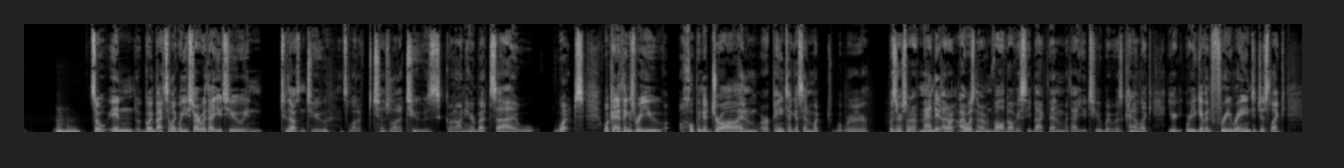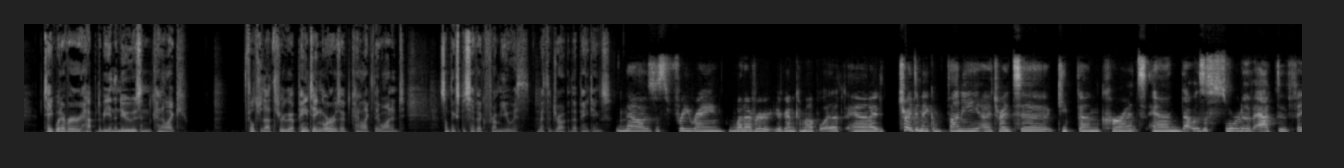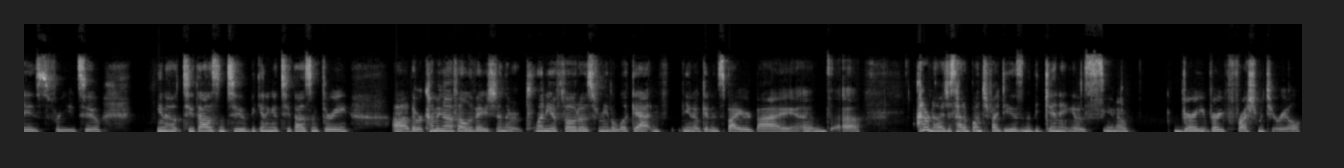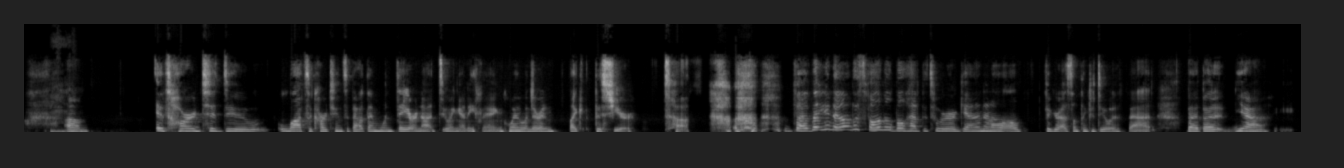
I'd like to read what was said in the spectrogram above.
Mm-hmm. So, in going back to like when you started with that U2 in 2002, that's a lot of there's a lot of twos going on here. But uh, what what kind of things were you hoping to draw and or paint? I guess, and what what were was there sort of mandate? I don't. I wasn't involved obviously back then without U2, but it was kind of like you're were you given free reign to just like take whatever happened to be in the news and kind of like filter that through a painting, or was it kind of like they wanted something specific from you with with the draw the paintings? No, it was just free reign, whatever you're going to come up with, and I tried to make them funny. I tried to keep them current, and that was a sort of active phase for U2 you know 2002 beginning of 2003 uh, they were coming off elevation. There were plenty of photos for me to look at and you know get inspired by. And uh, i don't know. I just had a bunch of ideas in the beginning. It was you know very very fresh material. Mm-hmm. um, it's hard to do lots of cartoons about them when they are not doing anything when when they're in like this year. Tough but but you know, this fall they'll, they'll have the tour again, and I'll, I'll figure out something to do with that. But but yeah,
